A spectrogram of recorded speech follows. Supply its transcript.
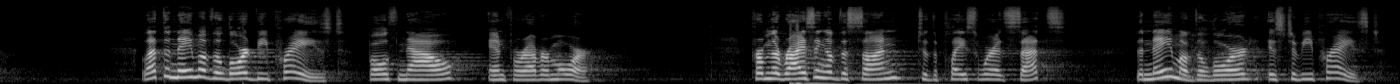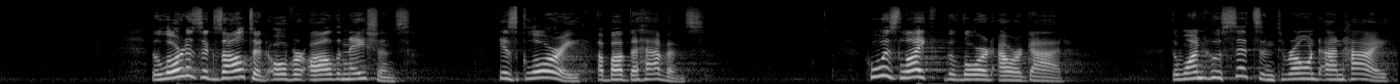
Let the name of the Lord be praised, both now and forevermore. From the rising of the sun to the place where it sets, the name of the Lord is to be praised. The Lord is exalted over all the nations, his glory above the heavens. Who is like the Lord our God? The one who sits enthroned on high,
